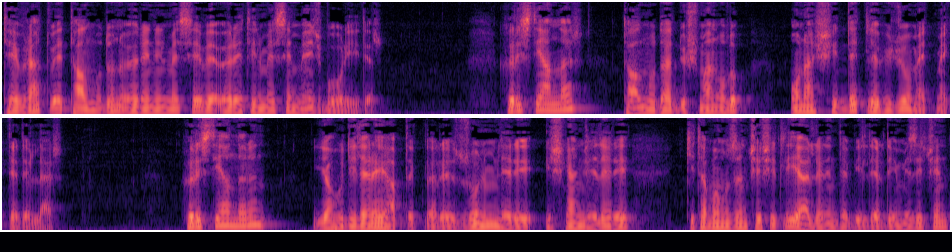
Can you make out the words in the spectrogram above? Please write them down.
Tevrat ve Talmud'un öğrenilmesi ve öğretilmesi mecburidir. Hristiyanlar Talmud'a düşman olup ona şiddetle hücum etmektedirler. Hristiyanların Yahudilere yaptıkları zulmleri, işkenceleri kitabımızın çeşitli yerlerinde bildirdiğimiz için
